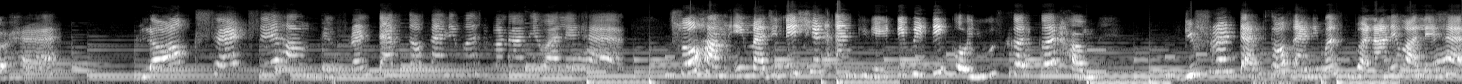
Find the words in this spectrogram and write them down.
वीडियो है ब्लॉक सेट से हम डिफरेंट टाइप्स ऑफ़ एनिमल्स बनाने वाले हैं। सो so, हम इमेजिनेशन एंड क्रिएटिविटी को यूज़ कर कर हम डिफरेंट टाइप्स ऑफ़ एनिमल्स बनाने वाले हैं।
